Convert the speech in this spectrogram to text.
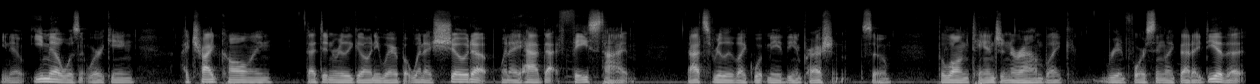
You know, email wasn't working. I tried calling, that didn't really go anywhere. But when I showed up, when I had that FaceTime, that's really like what made the impression. So the long tangent around like reinforcing like that idea that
